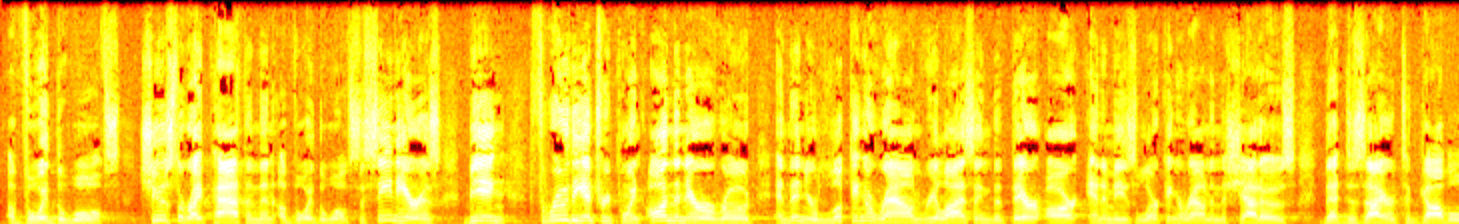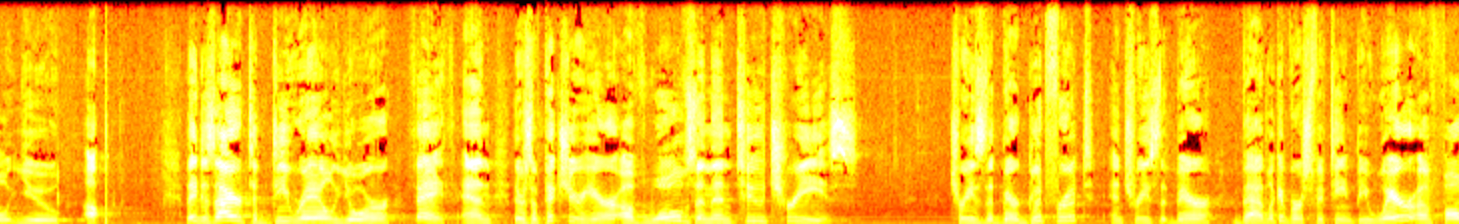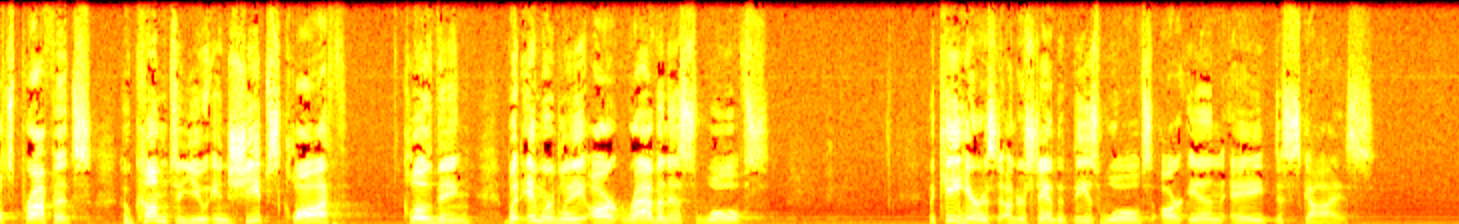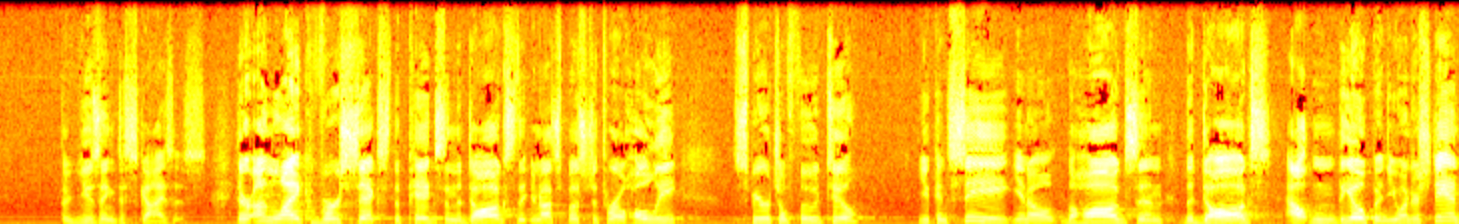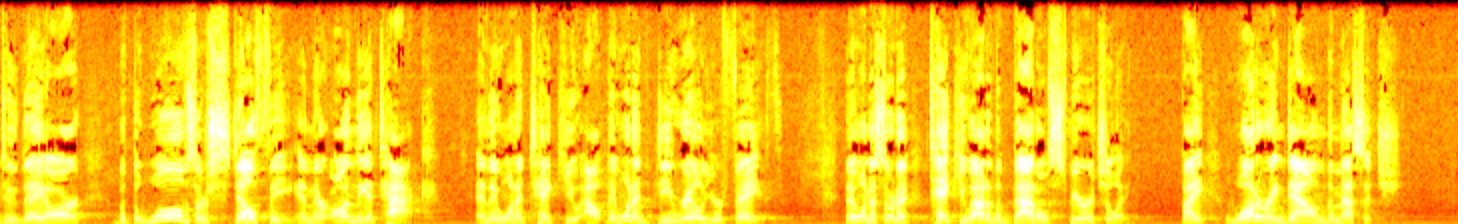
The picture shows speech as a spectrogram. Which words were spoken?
Avoid the wolves. Choose the right path and then avoid the wolves. The scene here is being through the entry point on the narrow road, and then you're looking around, realizing that there are enemies lurking around in the shadows that desire to gobble you up. They desire to derail your faith. And there's a picture here of wolves and then two trees trees that bear good fruit and trees that bear bad. Look at verse 15. Beware of false prophets who come to you in sheep's cloth, clothing but inwardly are ravenous wolves. The key here is to understand that these wolves are in a disguise. They're using disguises. They're unlike verse 6, the pigs and the dogs that you're not supposed to throw holy spiritual food to. You can see, you know, the hogs and the dogs out in the open. You understand who they are, but the wolves are stealthy and they're on the attack and they want to take you out. They want to derail your faith. They want to sort of take you out of the battle spiritually by watering down the message.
